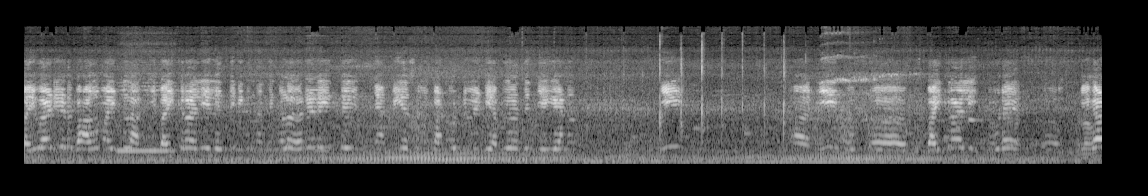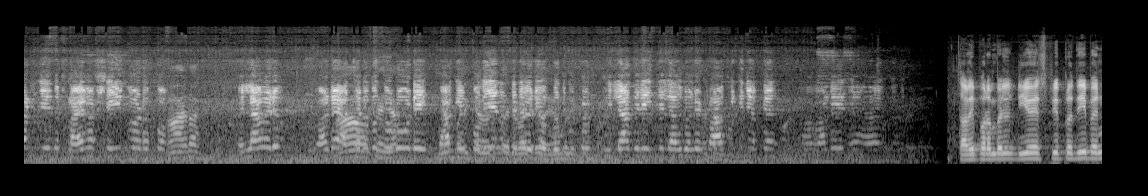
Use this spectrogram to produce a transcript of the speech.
പരിപാടിയുടെ ഭാഗമായിട്ടുള്ള ഈ ബൈക്ക് റാലിയിൽ എത്തിയിരിക്കുന്ന നിങ്ങൾ ഒരിടത്ത് ഞാൻ ബി എസ് എൻ കണ്ണൂരിന് വേണ്ടി അഭിവാദ്യം ചെയ്യുകയാണ്. ഈ ഈ ബൈക്ക് റാലി ഇവിടെ ഉദ്ഘാടനം ചെയ്ത് ഫ്ലാഗ് ഓഫ് ചെയ്യുന്നതോടൊപ്പം എല്ലാവരും വളരെ അച്ചടക്കത്തോടുകൂടി ബാക്കി പൊതുജനത്തിന് ഒരു ബുദ്ധിമുട്ടും ഇല്ലാത്ത രീതിയിൽ അതുപോലെ ട്രാഫിക്കിനൊക്കെ വളരെ തളിപ്പറമ്പിൽ D O S P Pradeepan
